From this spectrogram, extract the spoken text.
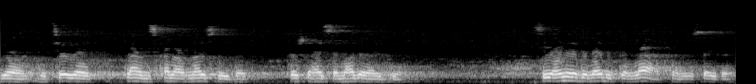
your material plans come out nicely, but Krishna has some other idea. See, only a devotee can laugh when you say that.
